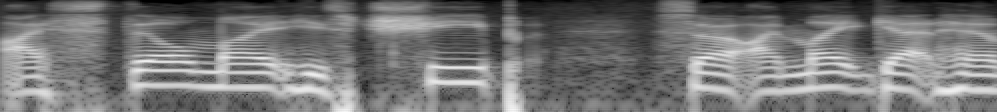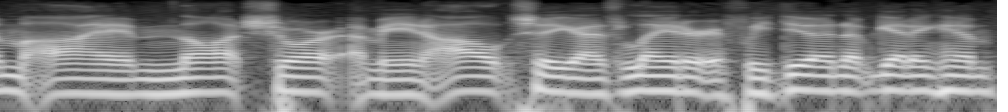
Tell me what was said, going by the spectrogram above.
I still might. He's cheap, so I might get him. I'm not sure. I mean, I'll show you guys later if we do end up getting him.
